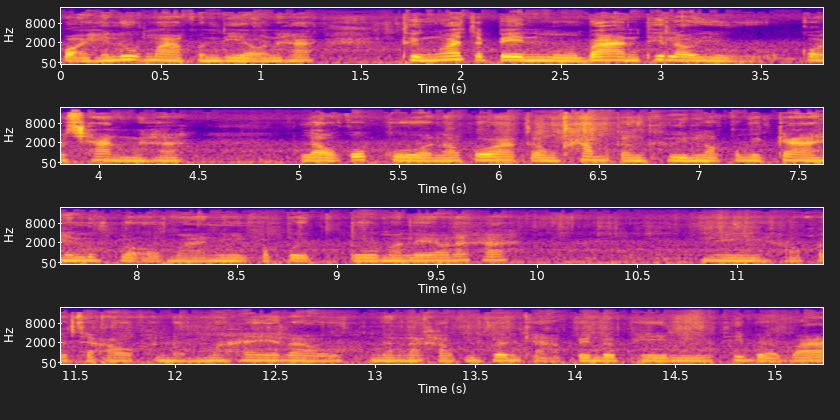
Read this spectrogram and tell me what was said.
ปล่อยให้ลูกมาคนเดียวนะคะ ถึงว่าจะเป็นหมู่บ้านที่เราอยู่ก็ช่างนะคะ เราก็กลัวเนาะเพราะว่ากลางค่ำกลางคืน เราก็ไม่กล้าให้ลูกเราออกมานี่ก็เปิดประตูมาแล้วนะคะ นี่เขาก็จะเอาขนมมาให้เรานั่นนะคะเพื่อนๆค่ะเป็นประเพณีที่แบบว่า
